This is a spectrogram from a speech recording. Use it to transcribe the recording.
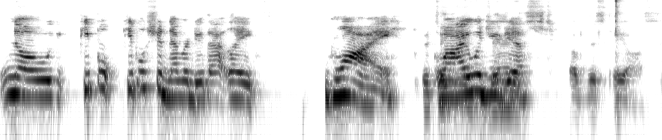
no, people people should never do that. Like, why? Why would you just of this chaos?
